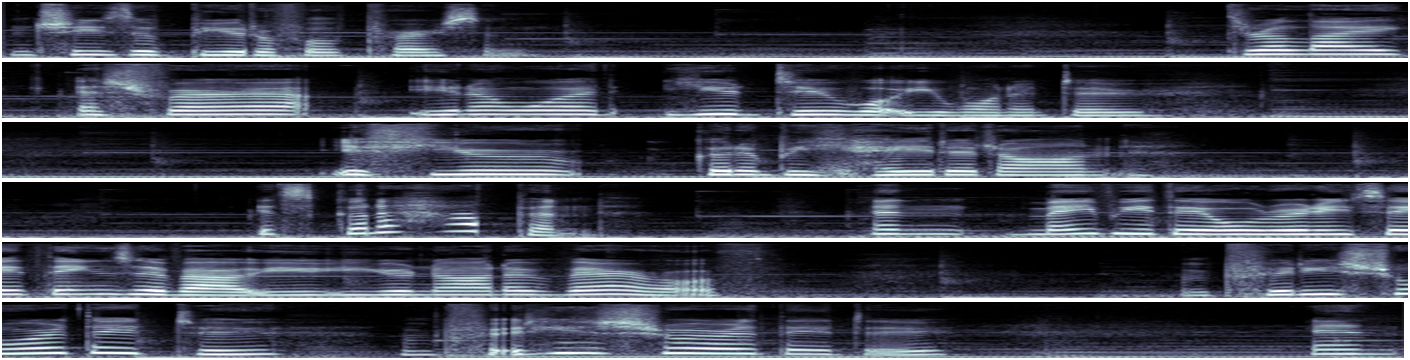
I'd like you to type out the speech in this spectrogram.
and she's a beautiful person. They're like, Aishwarya, you know what? You do what you want to do. If you're gonna be hated on, it's gonna happen. And maybe they already say things about you you're not aware of. I'm pretty sure they do. I'm pretty sure they do. And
